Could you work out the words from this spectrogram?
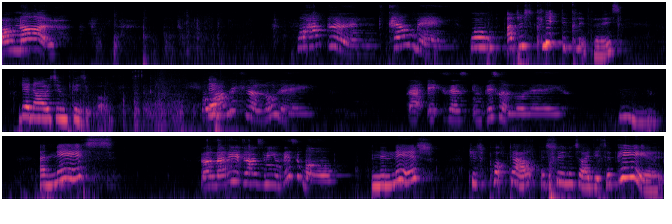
Oh no. What happened? Tell me. Well, I just clipped the clippers. Then I was invisible. Well, Then- I'm making a lolly. That it says Invisalolly. Hmm. And this, So maybe it turns me invisible. and then this just popped out as soon as I disappeared.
